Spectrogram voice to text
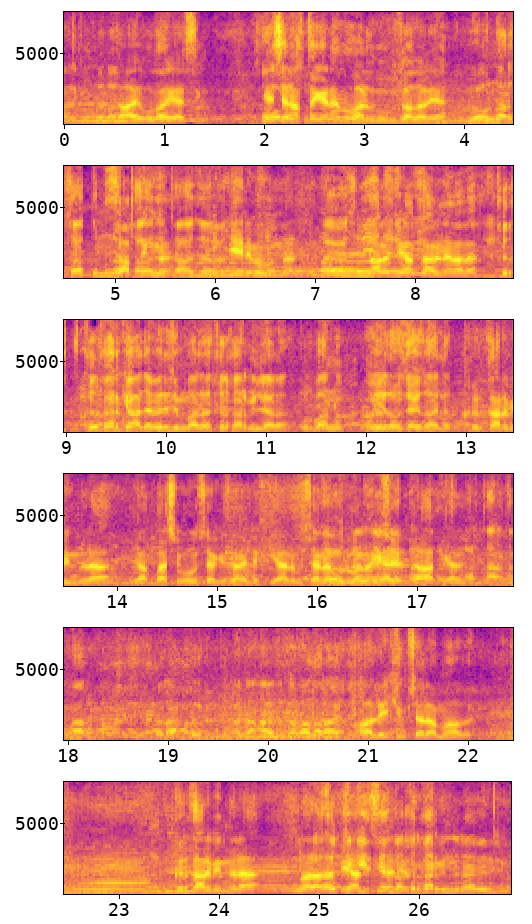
Aleykümselam. Daha iyi kolay gelsin. Geçen olasın. hafta gene mi vardı bu buzağlar ya? Yo onları sattım bunlar Sattın taze mı? taze evet. Yeni mi bunlar? Evet. Bunların fiyatları ne kadar? 40 40'ar kağıda vereceğim kardeş 40'ar milyara. Kurbanlık 17 18 aylık. 40'ar bin lira yaklaşık 18 aylık yani bu sene Evet, kurbana gelir rahat var, gelir. Tanıtımlar. Selamünaleyküm cümleten hayırlı sabahlar hayırlı. Aleyküm selam abi. 40'ar bin lira bunlara da fiyat 42 istiyorum da isteniyor. 40'ar bin lira vereceğim.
